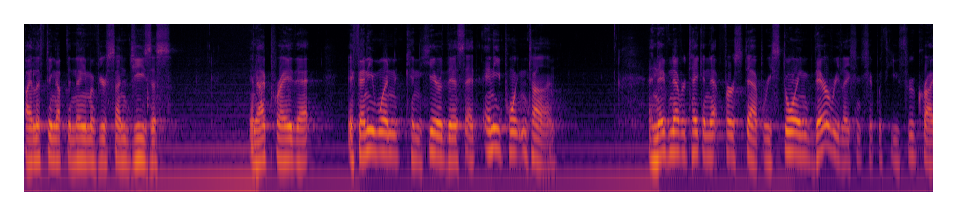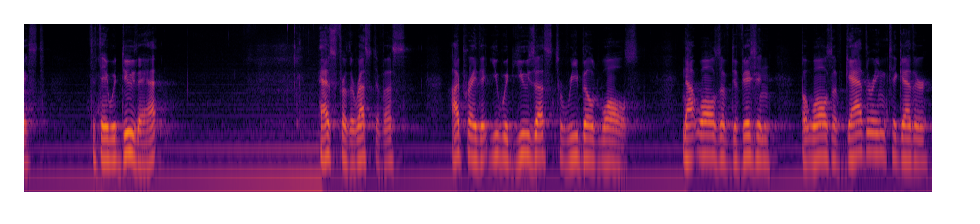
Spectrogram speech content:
by lifting up the name of your Son, Jesus. And I pray that if anyone can hear this at any point in time, and they've never taken that first step, restoring their relationship with you through Christ, that they would do that. As for the rest of us, I pray that you would use us to rebuild walls, not walls of division, but walls of gathering together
